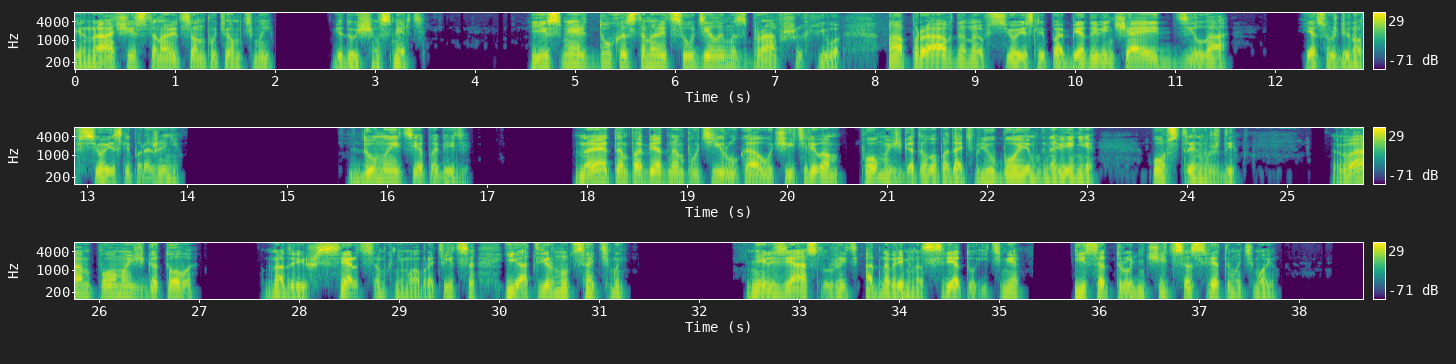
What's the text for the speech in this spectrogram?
Иначе становится он путем тьмы, ведущим в смерть. И смерть духа становится уделом избравших его. Оправдано все, если победа венчает дела, и осуждено все, если поражение. Думайте о победе. На этом победном пути рука учителя вам помощь готова подать в любое мгновение острой нужды. Вам помощь готова. Надо лишь сердцем к нему обратиться и отвернуться от тьмы. Нельзя служить одновременно свету и тьме и сотрудничать со светом и тьмою.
